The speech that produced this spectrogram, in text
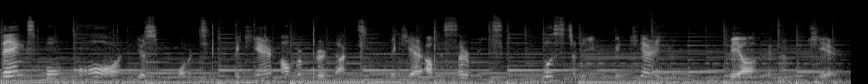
Thanks for all your support. We care our product, we care our service. Mostly, we care you. We are Henan Care.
